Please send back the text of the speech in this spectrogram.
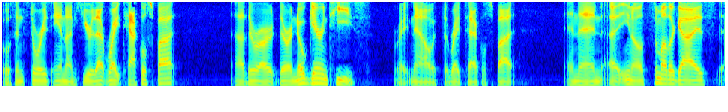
both in stories and on here, that right tackle spot, uh, there are there are no guarantees right now at the right tackle spot. And then uh, you know some other guys uh,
